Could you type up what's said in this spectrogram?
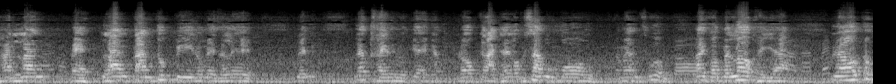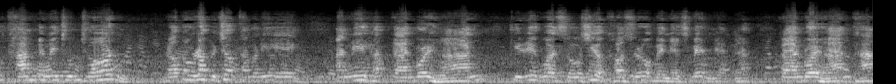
พันล้านแปดล้านตันทุกปีลงในทะเล แล้วแล้วใครเป็นคนแก้ครับ เรากลาดใช้เราสร้างอุโมงค์ทำไมน้ำท่วมให้คนเป็นลอกขยะ เราต้องทำกันในชุมชน เราต้องรับผิดชอบทำอันนี้เอง อันนี้ครับการบริหาร ที่เรียกว่า social cultural management เนี่ยนะการบริหารทาง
